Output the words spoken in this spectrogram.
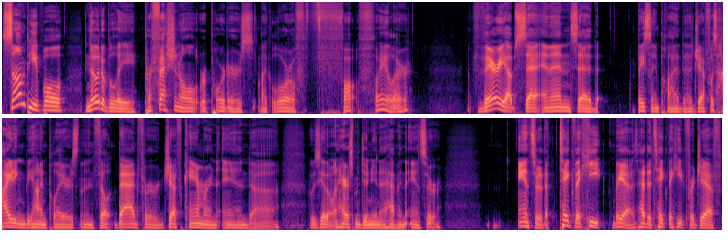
some people, notably professional reporters like Laurel F- F- Pfahler, very upset and then said, basically implied uh, Jeff was hiding behind players and then felt bad for Geoff Cameron and uh, who's the other one, Harris Medunjanin, and having to answer answer the take the heat. But yeah, had to take the heat for Jeff.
